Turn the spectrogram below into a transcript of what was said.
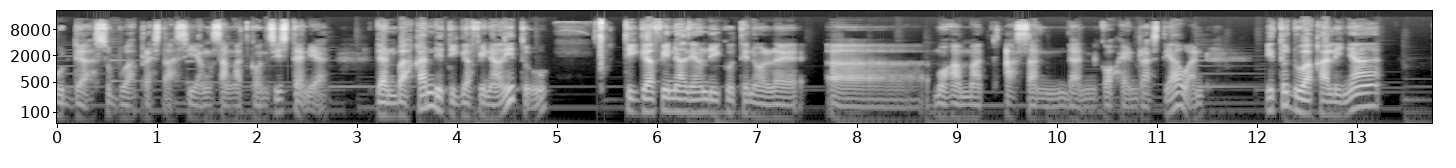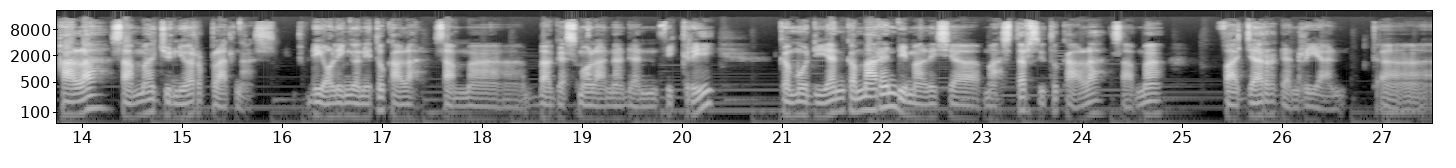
udah sebuah prestasi yang sangat konsisten ya. Dan bahkan di tiga final itu tiga final yang diikuti oleh uh, Muhammad Hasan dan Kohendra Setiawan itu dua kalinya kalah sama junior Platnas. Di Olingen itu kalah sama Bagas Maulana dan Fikri. Kemudian kemarin di Malaysia Masters itu kalah sama Fajar dan Rian. Uh,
